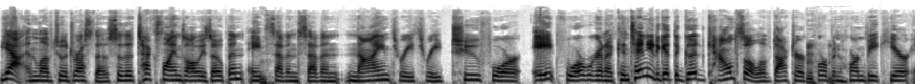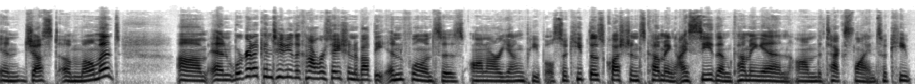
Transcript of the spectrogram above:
yeah, and love to address those. So the text line's always open 877 933 2484. We're going to continue to get the good counsel of Dr. Corbin Hoornbeek here in just a moment. Um, and we're going to continue the conversation about the influences on our young people. So keep those questions coming. I see them coming in on the text line. So keep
